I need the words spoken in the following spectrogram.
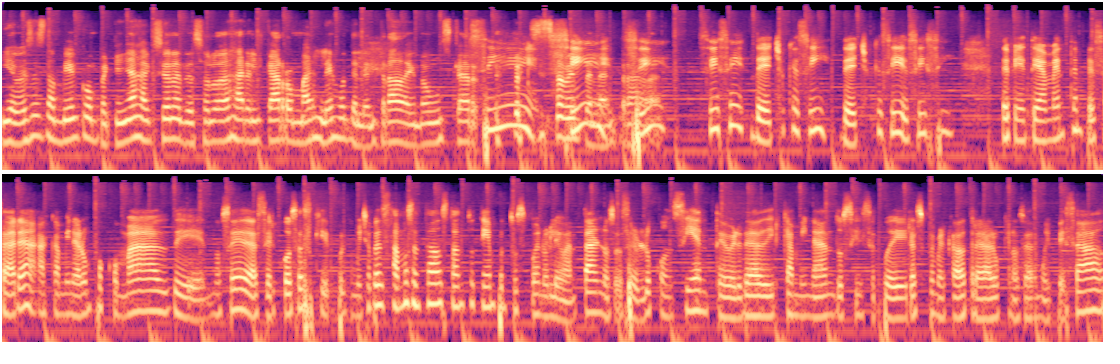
Y a veces también con pequeñas acciones de solo dejar el carro más lejos de la entrada y no buscar sí, precisamente la entrada. Sí, sí, sí, de hecho que sí, de hecho que sí, sí, sí definitivamente empezar a, caminar un poco más, de, no sé, de hacer cosas que, porque muchas veces estamos sentados tanto tiempo, entonces, bueno, levantarnos, hacerlo consciente, ¿verdad? De ir caminando, si se puede ir al supermercado a traer algo que no sea muy pesado,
